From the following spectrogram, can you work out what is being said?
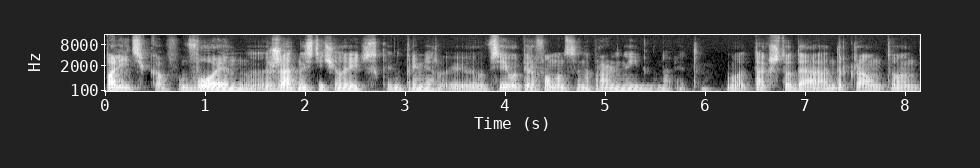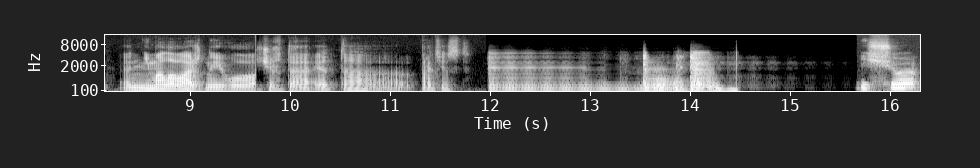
политиков, войн, жадности человеческой, например. Все его перформансы направлены именно на это. Вот, так что да, андерграунд, он немаловажная его черта — это это протест. Еще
